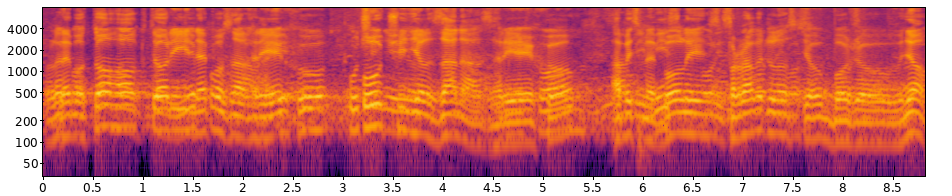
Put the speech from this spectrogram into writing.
Lebo toho, ktorý nepoznal hriechu, učinil za nás hriechom, aby jsme boli spravedlností Božou v něm.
